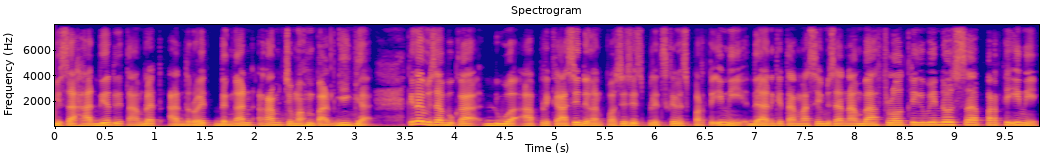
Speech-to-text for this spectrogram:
bisa hadir di tablet Android dengan RAM cuma 4 GB. Kita bisa buka dua aplikasi dengan posisi split screen seperti ini dan kita masih bisa nambah floating windows seperti ini.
